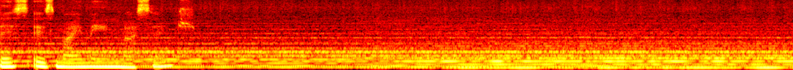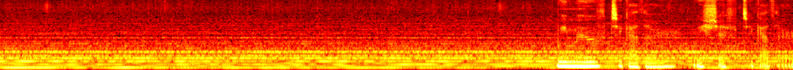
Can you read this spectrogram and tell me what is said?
This is my main message. We move together, we shift together.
